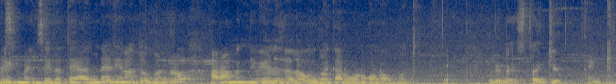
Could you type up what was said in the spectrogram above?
ಟ್ರೀಟ್ಮೆಂಟ್ಸ್ ಇರುತ್ತೆ. ಹದಿನೈದು ದಿನ ತಗೊಂಡ್ರು ಆರಾಮಾಗಿ ನೀವು ಹೇಳಿದ್ರಲ್ಲ ಹೋಗ್ಬೇಕಾದ್ರೆ ಓಡ್ಕೊಂಡು ಹೋಗ್ಬೋದು. Very nice thank you thank you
